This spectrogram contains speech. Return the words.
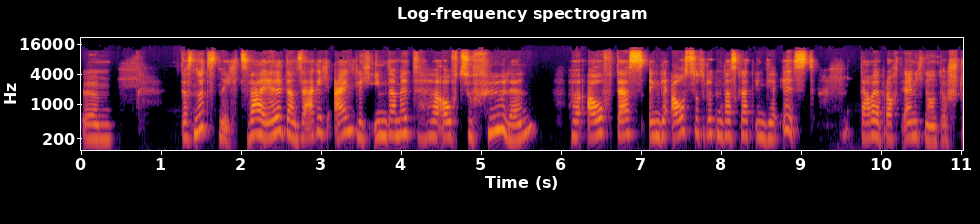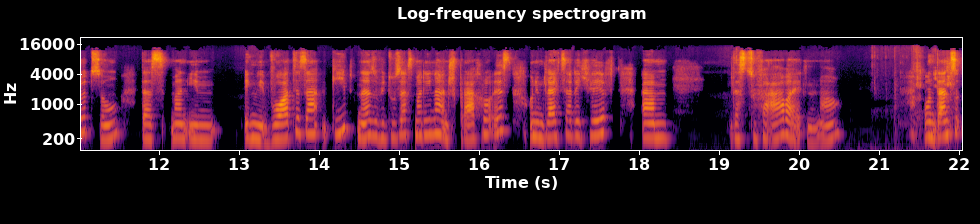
ähm, das nützt nichts, weil dann sage ich eigentlich ihm damit, hör auf zu fühlen, hör auf, das irgendwie auszudrücken, was gerade in dir ist. Dabei braucht er eigentlich eine Unterstützung, dass man ihm irgendwie Worte gibt, ne, so wie du sagst, Marina, ein Sprachrohr ist und ihm gleichzeitig hilft, ähm, das zu verarbeiten. Ne? Und dann zu,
